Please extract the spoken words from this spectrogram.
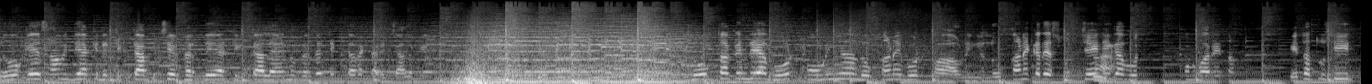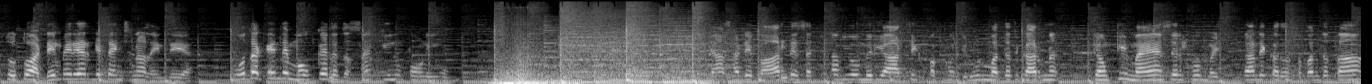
ਲੋਕ ਇਹ ਸਮਝਦੇ ਆ ਕਿ ਟਿਕਟਾਂ ਪਿੱਛੇ ਫਿਰਦੇ ਆ ਟਿਕਟਾਂ ਲੈਣ ਨੂੰ ਫਿਰਦੇ ਟਿਕਟਾਂ ਤਾਂ ਘਰੇ ਚੱਲ ਕੇ ਆਉਂਦੀਆਂ। ਲੋਕ ਤਾਂ ਕਹਿੰਦੇ ਆ ਵੋਟ ਪਾਉਣੀ ਆ ਲੋਕਾਂ ਨੇ ਵੋਟ ਪਾਉਣੀ ਆ। ਲੋਕਾਂ ਨੇ ਕਦੇ ਸੋਚਿਆ ਹੀ। ਨਹੀਂਗਾ ਵੋਟ ਪਾਉਣ ਬਾਰੇ ਤਾਂ। ਇਹ ਤਾਂ ਤੁਸੀਂ ਤੁਹਾਡੇ ਮੇਰੇ ਵਰਗੇ ਟੈਨਸ਼ਨਾਂ ਲੈਂਦੇ ਆ। ਉਹ ਤਾਂ ਕਹਿੰਦੇ ਮੌਕੇ ਤੇ ਦੱਸਾਂ ਕਿਹਨੂੰ ਪਾਉਣੀ ਆ। ਜਾਂ ਸਾਡੇ ਬਾਹਰ ਦੇ ਸੱਜਣਾ ਵੀ ਉਹ ਮੇਰੀ ਆਰਥਿਕ ਪੱਖੋਂ ਜ਼ਰੂਰ ਮਦਦ ਕਰਨ। ਕਿਉਂਕਿ ਮੈਂ ਸਿਰਫ ਮਜ਼ਦੂਰਾਂ ਦੇ ਘਰੋਂ ਸੰਬੰਧਤ ਹਾਂ।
